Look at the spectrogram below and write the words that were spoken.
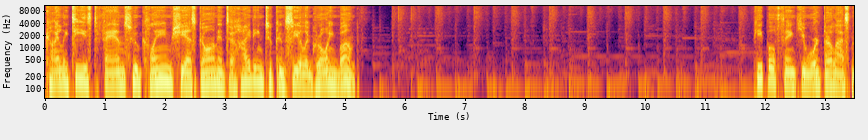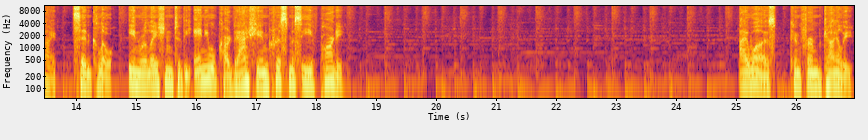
Kylie teased fans who claim she has gone into hiding to conceal a growing bump. People think you weren't there last night, said Khloe, in relation to the annual Kardashian Christmas Eve party. I was, confirmed Kylie,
